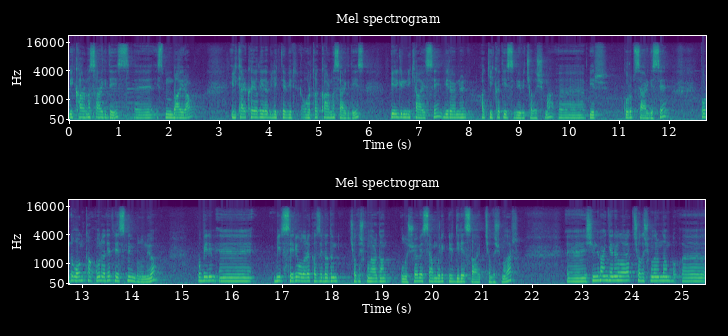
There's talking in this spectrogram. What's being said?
bir karma sergideyiz. Ee, ismim Bayram. İlker Kayalı ile birlikte bir ortak karma sergideyiz. Bir günün hikayesi, bir ömrün hakikati isimli bir çalışma, ee, bir grup sergisi. Burada 10, 10 adet resmim bulunuyor. Bu benim ee, bir seri olarak hazırladığım çalışmalardan oluşuyor ve sembolik bir dile sahip çalışmalar. Ee, Şimdi ben genel olarak çalışmalarımdan e,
